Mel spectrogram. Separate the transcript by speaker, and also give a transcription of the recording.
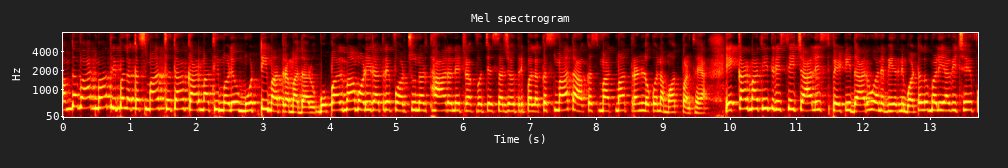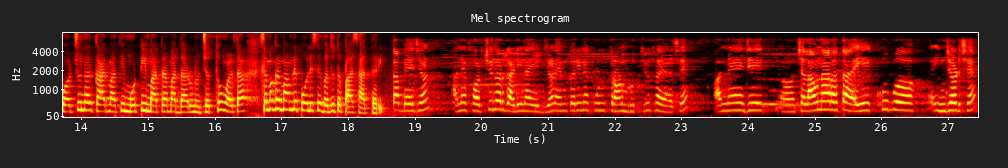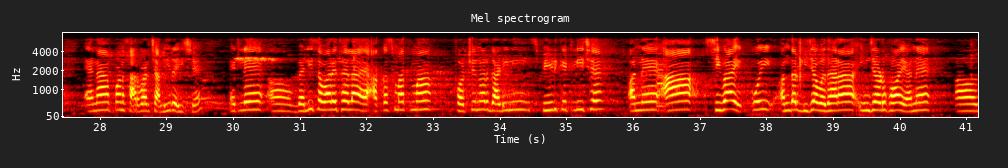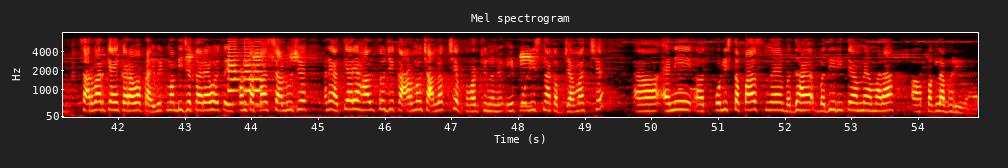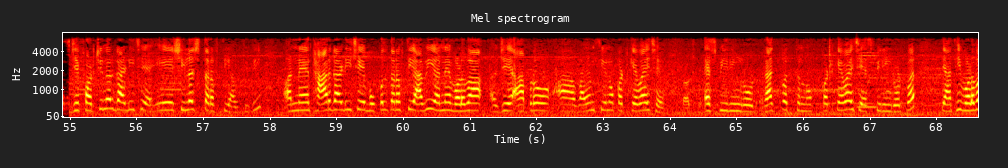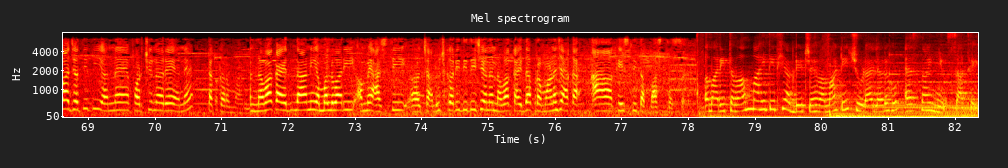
Speaker 1: અમદાવાદમાં ટ્રિપલ અકસ્માત થતા કારમાંથી મળ્યો મોટી માત્રામાં દારૂ. બોપાલમાં મોડી રાત્રે ફોર્ચ્યુનર થાર અને ટ્રક વચ્ચે સર્જાયો ટ્રિપલ અકસ્માત. આ અકસ્માતમાં ત્રણ લોકોના મોત પણ થયા. એક કારમાંથી ત્રીસથી ચાલીસ પેટી દારૂ અને બિયરની બોટલો મળી આવી છે. ફોર્ચ્યુનર કારમાંથી મોટી માત્રામાં દારૂનો જથ્થો મળતા સમગ્ર મામલે પોલીસે વધુ તપાસ હાથ ધરી.
Speaker 2: બે જણ અને ફોર્ચ્યુનર ગાડીના એક જણ, એમ કરીને કુલ ત્રણ મૃત્યુ થયા છે. અને જે ચલાવનાર હતા એ ખૂબ ઇન્જર્ડ છે. એના પણ સારવાર ચાલી રહી છે. એટલે વહેલી સવારે થયેલા અકસ્માતમાં ફોર્ચ્યુનર ગાડીની સ્પીડ કેટલી છે અને આ સિવાય કોઈ અંદર બીજા વધારા ઇન્જર્ડ હોય અને સારવાર ક્યાંય કરાવવા પ્રાઇવેટમાં બી જતા રહ્યા હોય તો એ પણ તપાસ ચાલુ છે. અને અત્યારે હાલ તો જે કારનો ચાલક છે ફોર્ચ્યુનરનો, એ પોલીસના કબજામાં જ છે. એની પોલીસ તપાસને બધા, બધી રીતે અમે અમારા પગલાં ભરી રહ્યા છે. જે ફોર્ચ્યુનર ગાડી છે એ શીલજ તરફથી આવતી હતી અને થાર ગાડી છે એ બોપલ તરફથી આવી અને વળવા જે આપણો વાયમસીએનો કટ કહેવાય છે એસપી રિંગ રોડ રાજપથનો કટ કહેવાય છે એસપી રિંગ રોડ પર ત્યાંથી વળવા જતી હતી અને ફોર્ચ્યુનરે એને ટક્કર મારી. નવા કાયદાની અમલવારી અમે આજથી ચાલુ જ કરી દીધી છે અને નવા કાયદા પ્રમાણે જ આ આ કેસની તપાસ થશે.
Speaker 3: અમારી તમામ માહિતીથી અપડેટ રહેવા માટે જોડાયેલા રહો એસ નાઇન ન્યૂઝ સાથે.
